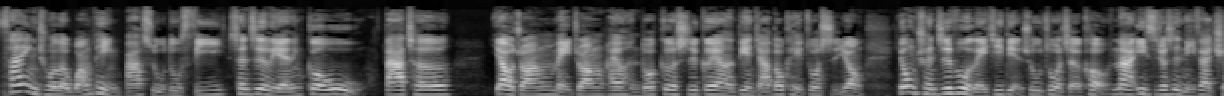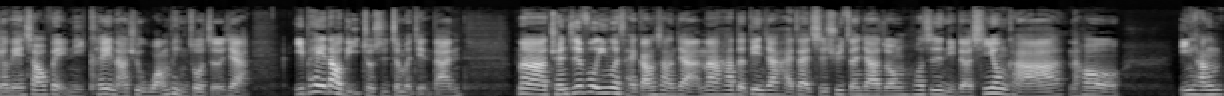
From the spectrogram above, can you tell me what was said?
餐饮除了王品八十五度 C，甚至连购物、搭车。药妆、美妆，还有很多各式各样的店家都可以做使用，用全支付累积点数做折扣。那意思就是你在全联消费，你可以拿去网品做折价，一配到底就是这么简单。那全支付因为才刚上架，那它的店家还在持续增加中，或是你的信用卡，然后。银行、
